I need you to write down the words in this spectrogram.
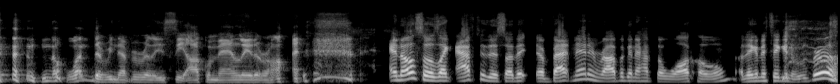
no wonder we never really see aquaman later on And also, like after this, are they are Batman and Robin gonna have to walk home? Are they gonna take an Uber?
